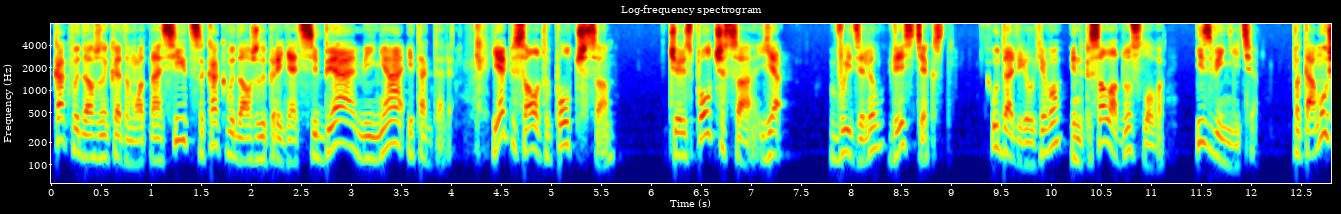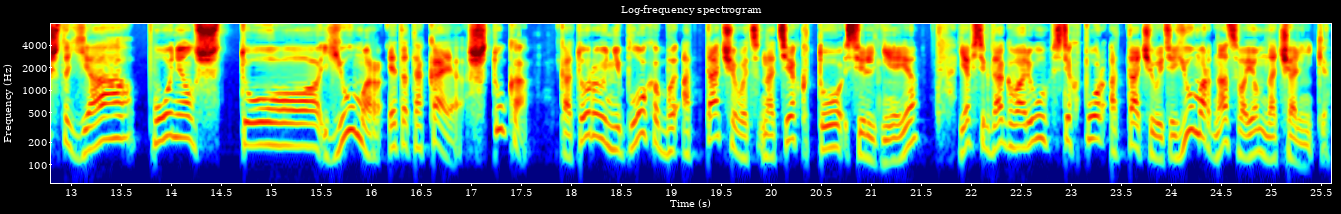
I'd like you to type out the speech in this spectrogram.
как вы должны к этому относиться, как вы должны принять себя, меня и так далее. Я писал это полчаса. Через полчаса я выделил весь текст, удалил его и написал одно слово «извините». Потому что я понял, что юмор – это такая штука, которую неплохо бы оттачивать на тех, кто сильнее. Я всегда говорю, с тех пор оттачивайте юмор на своем начальнике.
